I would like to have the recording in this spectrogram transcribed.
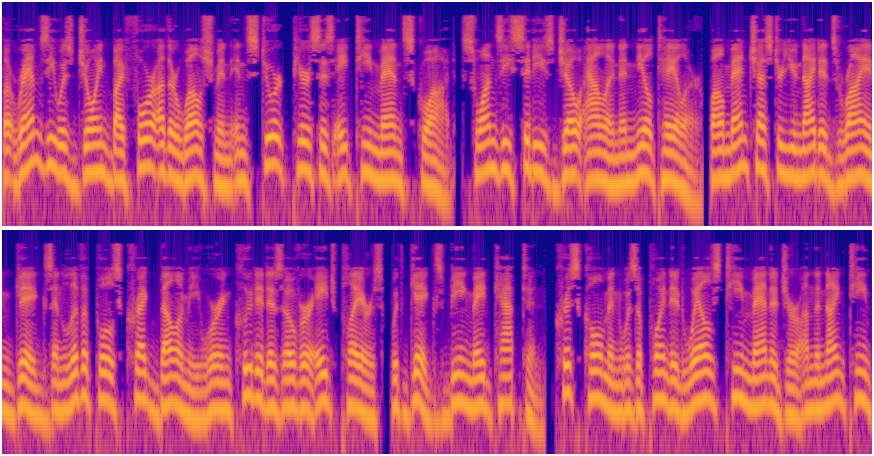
but Ramsey was joined by four other Welshmen in Stuart Pearce's 18-man squad, Swansea City's Joe Allen and Neil Taylor, while Manchester United's Ryan Giggs and Liverpool's Craig Bellamy were included as over-age players, with Giggs being made captain. Chris Coleman was appointed Wales team manager on 19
